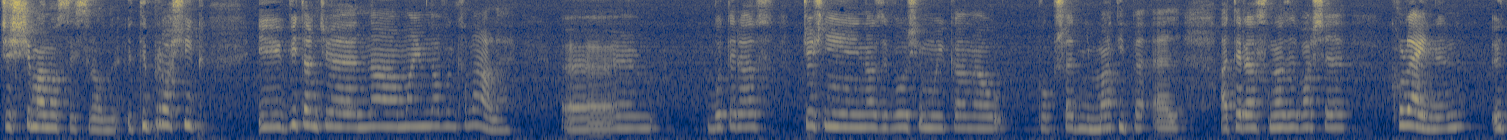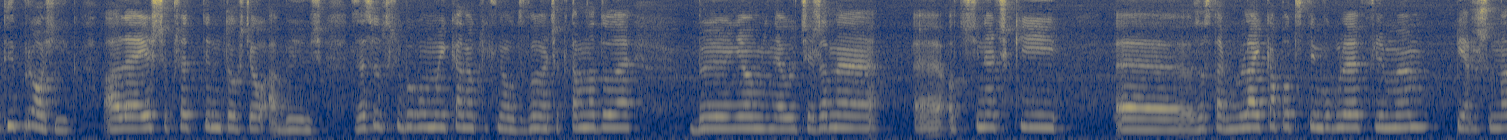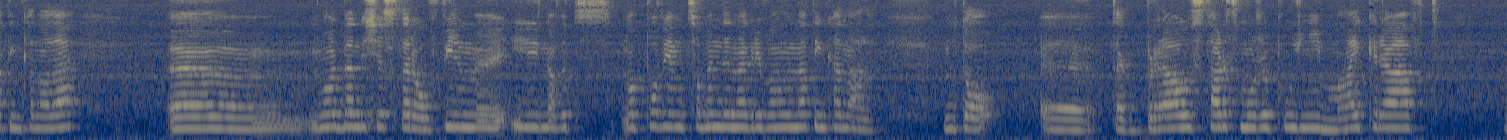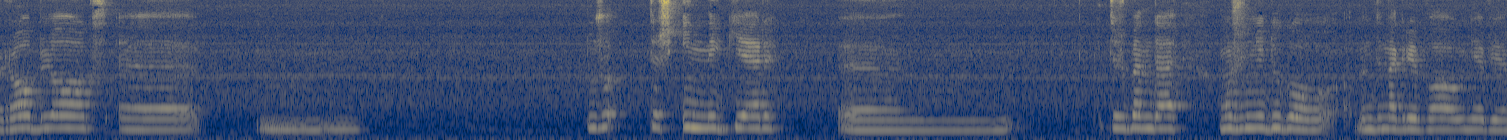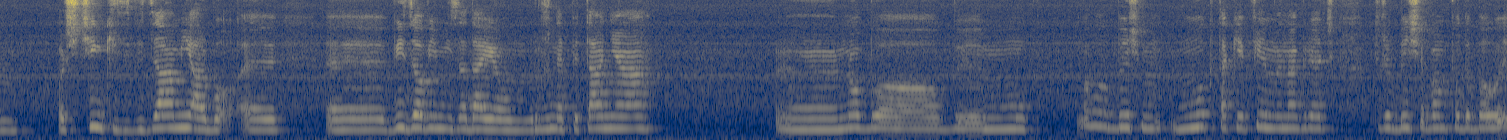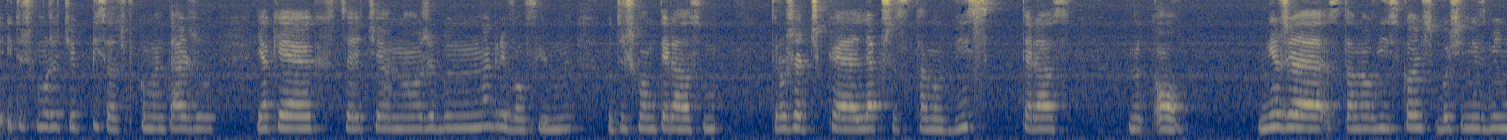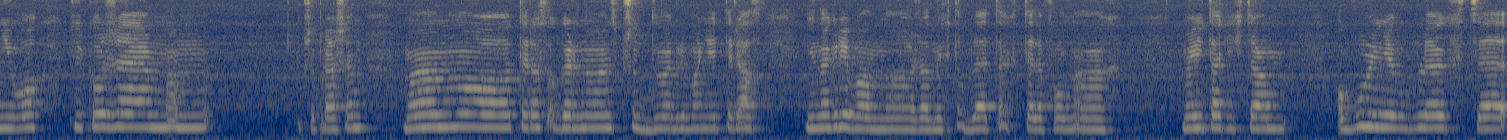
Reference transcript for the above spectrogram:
Cześć, siemano z tej strony. Ty Prosik i witam Cię na moim nowym kanale. Em, bo teraz wcześniej nazywał się mój kanał poprzedni mati.pl, a teraz nazywa się kolejny Ty Prosik. Ale jeszcze przed tym to chciał, abyś zasubskrybował mój kanał, kliknął dzwoneczek tam na dole, by nie ominęły Cię żadne e, odcineczki. E, zostawił lajka pod tym w ogóle filmem, pierwszym na tym kanale. E, no i będę się starał filmy i nawet no powiem co będę nagrywał na tym kanale. No to e, tak Brawl Stars może później, Minecraft, Roblox, e, mm, dużo też innych gier. Też będę, może niedługo będę nagrywał, nie wiem, odcinki z widzami albo e, e, widzowie mi zadają różne pytania. E, no bo bym mógł, no bo byś mógł takie filmy nagrać, które by się Wam podobały i też możecie pisać w komentarzu, jakie chcecie, no żebym nagrywał filmy, bo też mam teraz troszeczkę lepsze stanowisko. Teraz, no, o, nie że stanowisko, bo się nie zmieniło, tylko że mam, przepraszam, mam, no teraz ogarnąłem sprzęt do nagrywania i teraz nie nagrywam na żadnych tabletach, telefonach, no i takich tam, ogólnie w ogóle chcę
